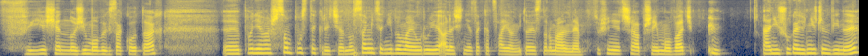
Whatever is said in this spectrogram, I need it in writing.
w jesienno-zimowych zakotach, ponieważ są puste krycia. No, samice niby mają ruje, ale się nie zakacają i to jest normalne. Tu się nie trzeba przejmować ani szukać w niczym winy,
